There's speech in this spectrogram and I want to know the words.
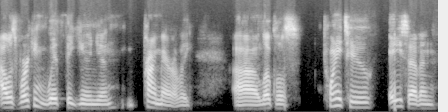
I was working with the union primarily, uh, locals 22, 87,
